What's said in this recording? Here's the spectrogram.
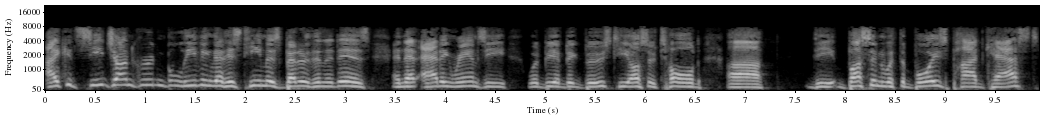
I could see Jon Gruden believing that his team is better than it is, and that adding Ramsey would be a big boost. He also told uh, the Bussin' with the Boys podcast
